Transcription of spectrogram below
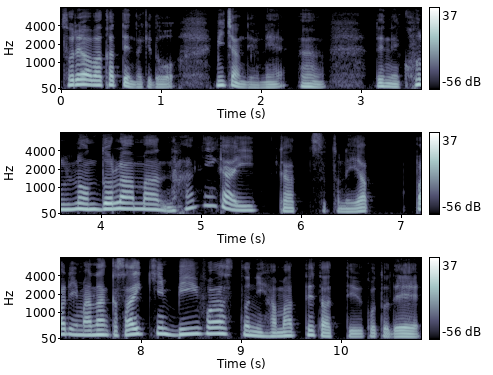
それは分かってんだけど見ちゃうんだよね。うん。でねこのドラマ何がいいかっつうとねやっぱりまあなんか最近 BE:FIRST にハマってたっていうことで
